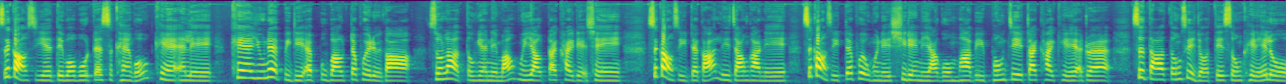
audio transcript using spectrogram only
စစ်ကောင်စီရဲ့တေဘောဘိုတက်စခန်းကို KNL KNU နဲ့ PDF ပူးပေါင်းတပ်ဖွဲ့တွေကဇွန်လ3ရက်နေ့မှာဝင်ရောက်တိုက်ခိုက်တဲ့အချိန်စစ်ကောင်စီတပ်ကလေကြောင်းကနေစစ်ကောင်စီတပ်ဖွဲ့ဝင်တွေရှိတဲ့နေရာကိုမှာပြီးဘုံကျဲတိုက်ခိုက်ခဲ့တဲ့အတွက်စစ်သား30ကျော်တေဆုံးခဲ့တယ်လို့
